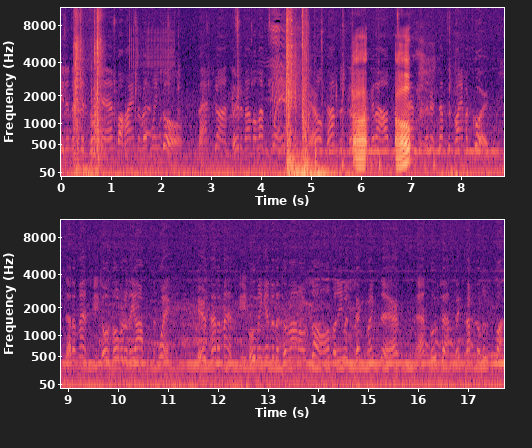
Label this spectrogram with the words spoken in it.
Played into the mid-zone end behind the Red Wing goal. Back Uh, oh. Intercepted by McCourt. Nedomansky goes over to the opposite wing. Here's Nedomansky moving into the Toronto zone, but he was checked right there. And Boutin picks up the loose puck.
